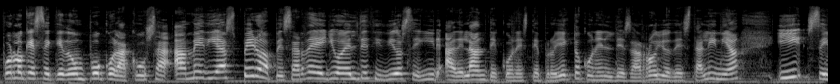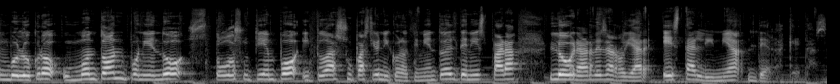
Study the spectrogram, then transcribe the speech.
por lo que se quedó un poco la cosa a medias, pero a pesar de ello él decidió seguir adelante con este proyecto, con el desarrollo de esta línea y se involucró un montón poniendo todo su tiempo y toda su pasión y conocimiento del tenis para lograr desarrollar esta línea de raquetas.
